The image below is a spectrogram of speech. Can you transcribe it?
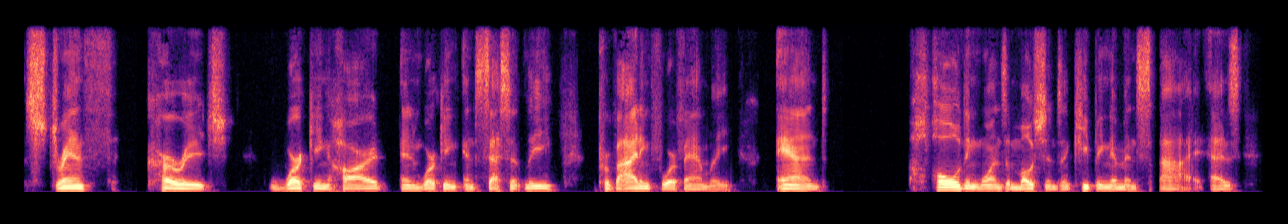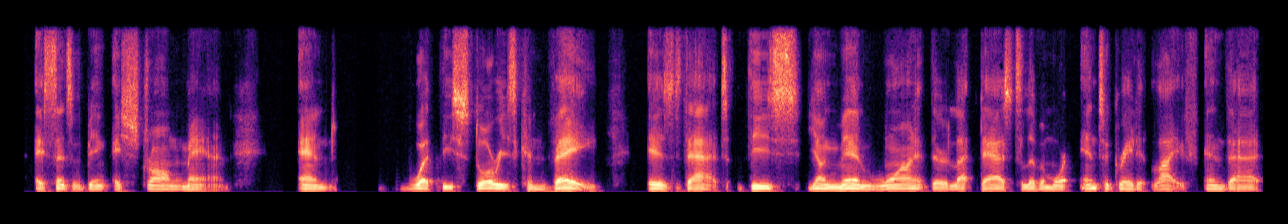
strength, courage, working hard and working incessantly, providing for a family, and holding one's emotions and keeping them inside as a sense of being a strong man. And what these stories convey is that these young men wanted their dads to live a more integrated life and that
